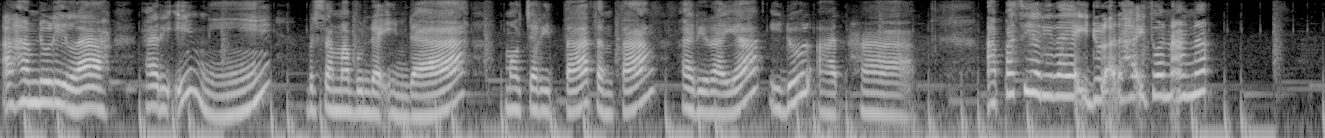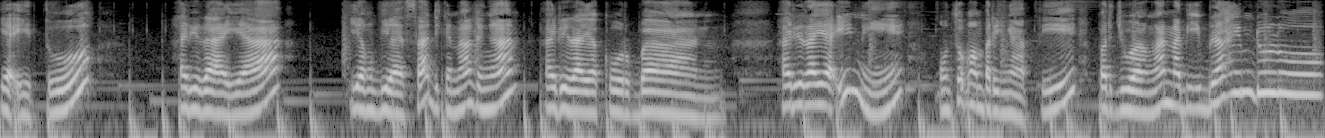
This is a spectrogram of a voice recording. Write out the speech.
Alhamdulillah, hari ini bersama Bunda Indah mau cerita tentang Hari Raya Idul Adha. Apa sih Hari Raya Idul Adha itu anak-anak? Yaitu hari raya yang biasa dikenal dengan Hari Raya Kurban. Hari raya ini untuk memperingati perjuangan Nabi Ibrahim dulu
